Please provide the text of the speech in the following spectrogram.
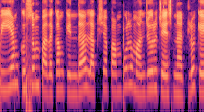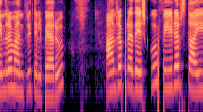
పీఎం కుసుమ్ పథకం కింద లక్ష పంపులు మంజూరు చేసినట్లు కేంద్ర మంత్రి తెలిపారు. ఆంధ్రప్రదేశ్కు ఫీడర్ స్థాయి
